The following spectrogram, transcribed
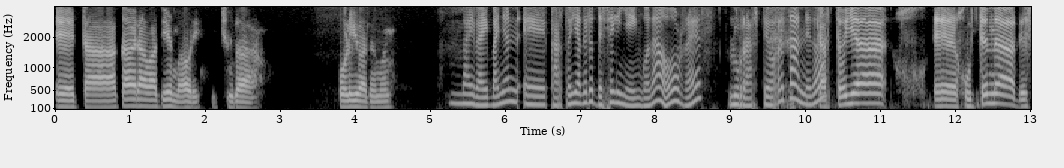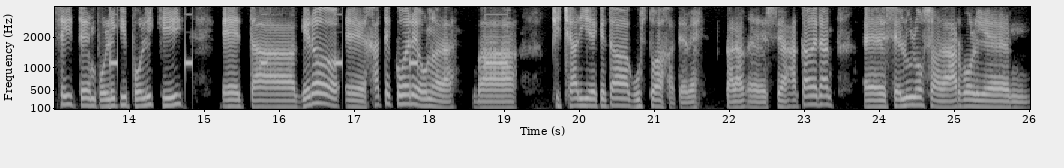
eta akabera batien, ba hori, itxura poli bat eman. Bai, bai, baina eh, kartoia gero desegin egingo da hor, ez? Lur arte horretan, edo? Kartoia e, juten da deseiten poliki-poliki, eta gero e, jateko ere ona da. Ba, txitxariek eta gustoa jate be. Kara, e, zera, akaberan e, zelulosa da arbolien,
